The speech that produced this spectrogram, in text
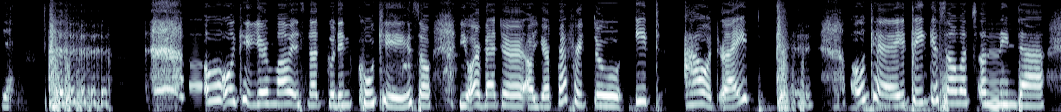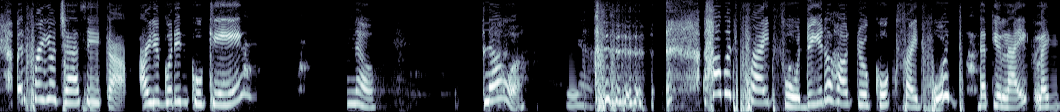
Yeah. oh, okay. Your mom is not good in cooking, so you are better. Uh, you're preferred to eat out, right? okay, thank you so much, Linda. But for you, Jessica, are you good in cooking? No. No. Yeah. how about fried food? Do you know how to cook fried food that you like? Like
